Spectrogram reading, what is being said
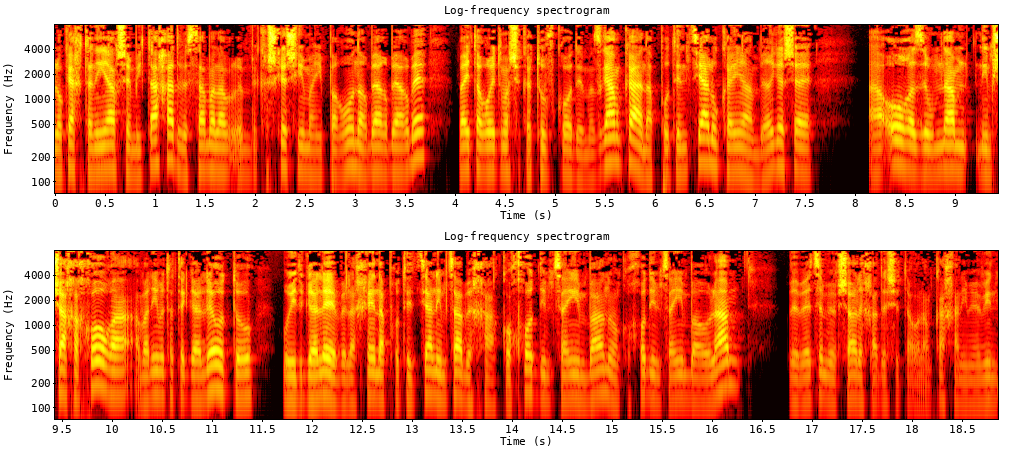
לוקח את הנייר שמתחת ושם עליו, מקשקש עם העיפרון הרבה הרבה הרבה, והיית רואה את מה שכתוב קודם. אז גם כאן הפוטנציאל הוא קיים, ברגע שהאור הזה אמנם נמשך אחורה, אבל אם אתה תגלה אותו, הוא יתגלה, ולכן הפוטנציאל נמצא בך, הכוחות נמצאים בנו, הכוחות נמצאים בעולם, ובעצם אפשר לחדש את העולם. ככה אני מבין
